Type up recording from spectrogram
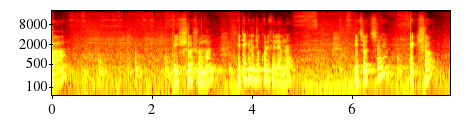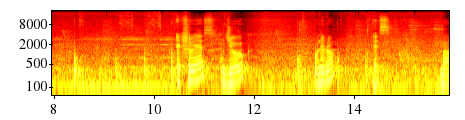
বা তেইশশো সমান, এটা এখানে যোগ করে ফেলি আমরা। নিচে হচ্ছে একশো একশো এস যোগ পনেরো এস বা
